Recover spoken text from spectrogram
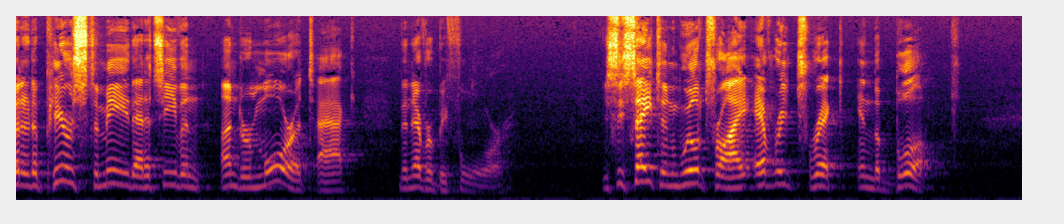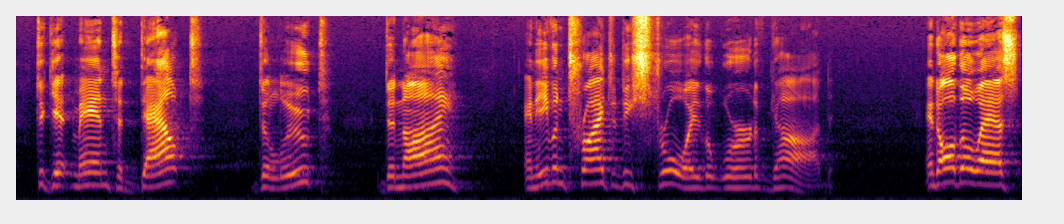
But it appears to me that it's even under more attack than ever before. You see, Satan will try every trick in the book to get man to doubt, dilute, deny, and even try to destroy the Word of God. And although, as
